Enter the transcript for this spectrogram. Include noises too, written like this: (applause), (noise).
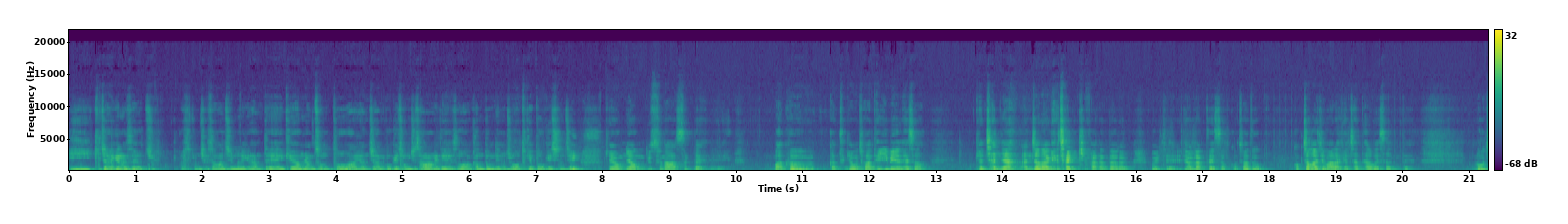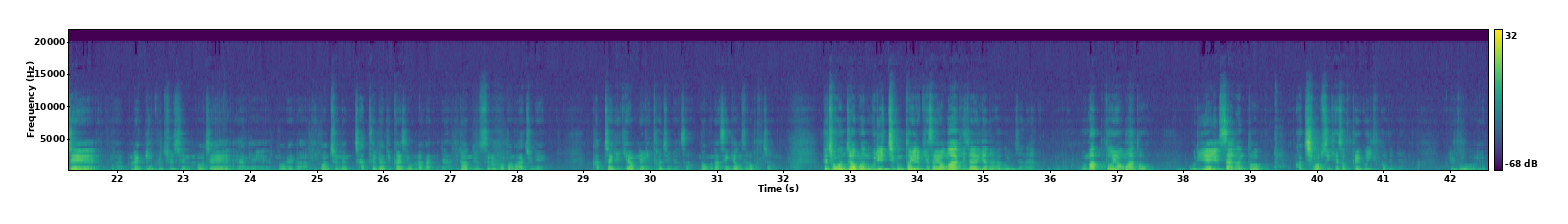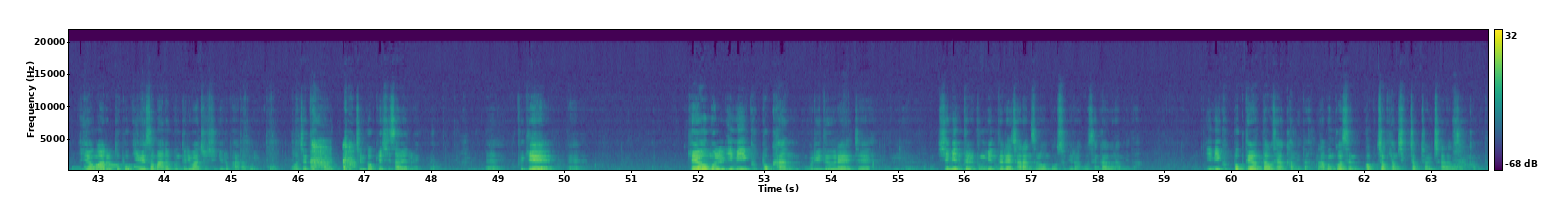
이 기자회견에서 좀 죄송한 질문이긴 한데 계엄령 선포와 현재 한국의 정치 상황에 대해서 감독님은 좀 어떻게 보고 계신지? 계엄령 뉴스 나왔을 때이 마크 같은 경우 저한테 이메일해서 괜찮냐 안전하게 잘 있기 바란다라고 이제 연락도 했었고 저도 걱정하지 마라 괜찮다고 했었는데 로제 블랙핑크 출신 로제 양의 노래가 이번 주는 차트 몇 위까지 올라갔느냐 이런 뉴스를 보던 와중에 갑자기 계엄령이 터지면서 너무나 생경스러웠죠. 근데 좋은 점은 우리 지금 또 이렇게 해서 영화 기자회견을 하고 있잖아요. 음악도 영화도 우리의 일상은 또 거침없이 계속되고 있거든요. 그리고 이 영화를 또 보기 위해서 많은 분들이 와주시기를 바라고 있고 어제도 또 (coughs) 즐겁게 시사회를 했고요. 예, 그게 예, 계엄을 이미 극복한 우리들의 이제 시민들 국민들의 자랑스러운 모습이라고 생각을 합니다. 이미 극복되었다고 생각합니다. 남은 것은 법적 형식적 절차라고 생각합니다.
